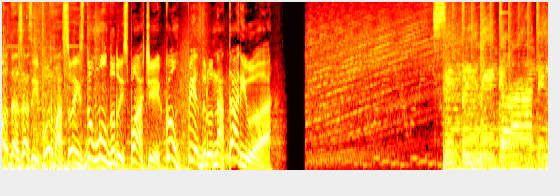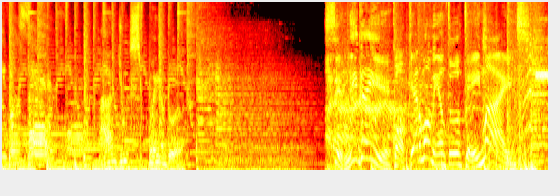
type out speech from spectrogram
Todas as informações do mundo do esporte com Pedro Natário. Sempre ligado em você. Rádio Esplendor. Se liga aí, qualquer momento tem mais.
